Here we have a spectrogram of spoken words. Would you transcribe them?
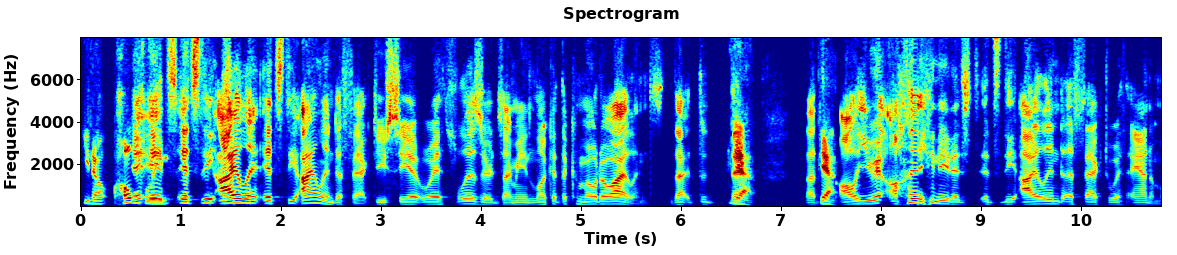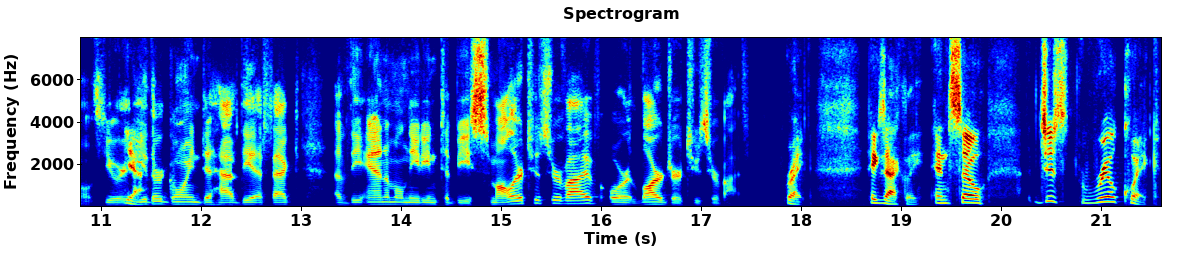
you know, hopefully it's it's the island it's the island effect. You see it with lizards. I mean, look at the Komodo Islands. That, that yeah. That's yeah. all you all you need is it's the island effect with animals. You are yeah. either going to have the effect of the animal needing to be smaller to survive or larger to survive. Right. Exactly. And so just real quick,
